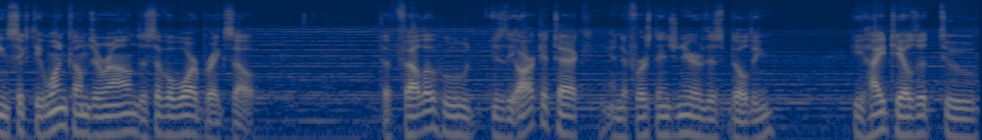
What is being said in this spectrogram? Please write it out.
1861 comes around, the Civil War breaks out. The fellow who is the architect and the first engineer of this building, he hightails it to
